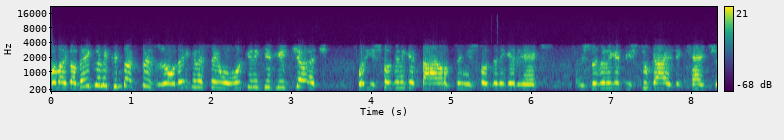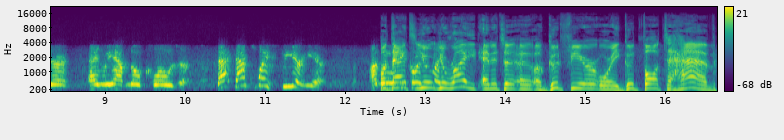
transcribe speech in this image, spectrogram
But like, are they going to conduct business, or are they going to say, well, we're going to give you Judge, but you're still going to get Donaldson, you're still going to get Hicks, you're still going to get these two guys at catcher, and we have no closer. That that's my fear here. I But mean, that's you're, like, you're right, and it's a, a, good fear or a good thought to have.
